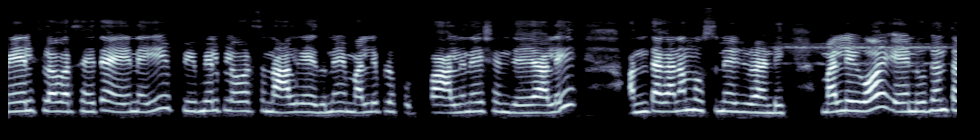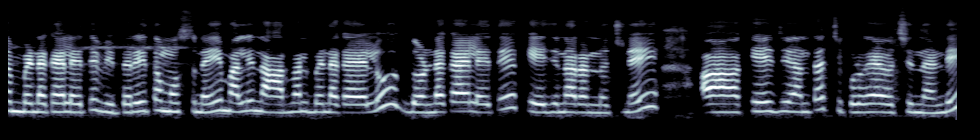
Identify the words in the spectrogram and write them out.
మేల్ ఫ్లవర్స్ అయితే అయినాయి. ఫీమేల్ ఫ్లవర్స్ నాలుగైదు ఉన్నాయి మళ్ళీ ఇప్పుడు పాలినేషన్ చేయాలి. అంతగానం వస్తున్నాయి చూడండి. మళ్ళీ ఇగో ఏనుగుదంతం బెండకాయలు అయితే విపరీతం వస్తున్నాయి. మళ్ళీ నార్మల్ బెండకాయలు దొండకాయలు అయితే కేజీన్నర అన్న వచ్చినాయి. ఆ కేజీ అంతా చిక్కుడుకాయ వచ్చిందండి.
